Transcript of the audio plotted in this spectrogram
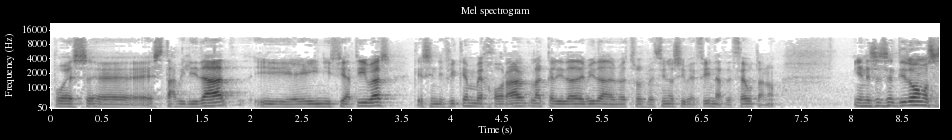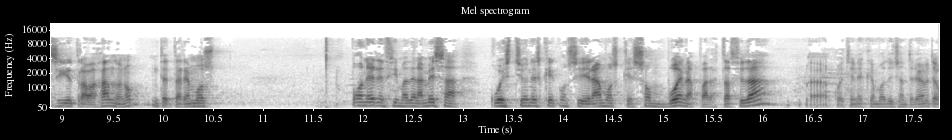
pues eh, estabilidad e iniciativas que signifiquen mejorar la calidad de vida de nuestros vecinos y vecinas de Ceuta, ¿no? Y en ese sentido vamos a seguir trabajando, ¿no? Intentaremos poner encima de la mesa cuestiones que consideramos que son buenas para esta ciudad, eh, cuestiones que hemos dicho anteriormente,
